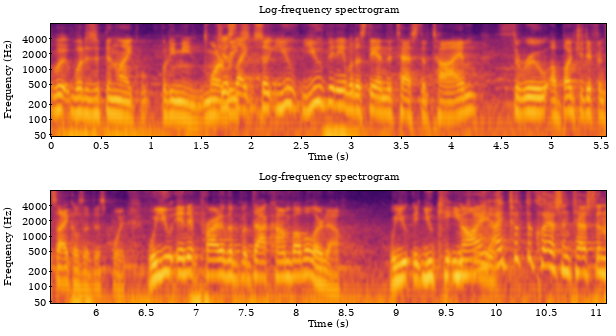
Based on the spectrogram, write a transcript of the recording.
What, what has it been like? What do you mean? More Just recent? like so, you you've been able to stand the test of time through a bunch of different cycles at this point. Were you in it prior to the dot com bubble or no? Well, you you, ca- you no, I, I took the class in test in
